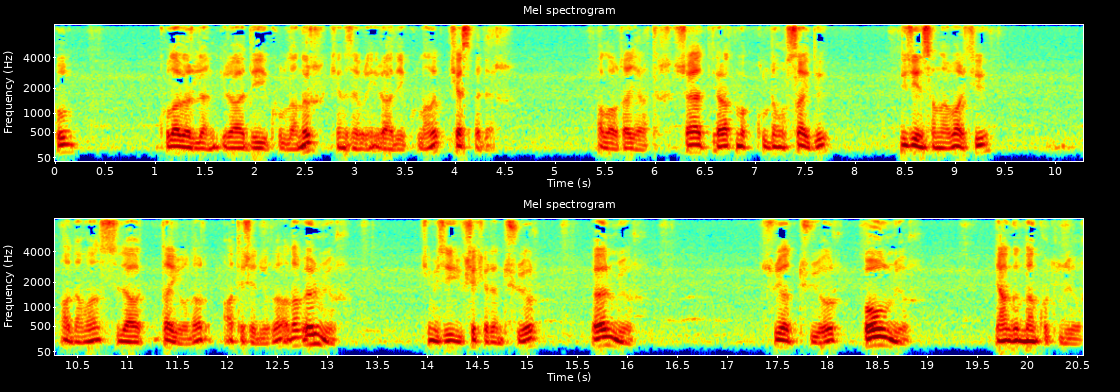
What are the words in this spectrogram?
Kul kula verilen iradeyi kullanır, kendisine verilen iradeyi kullanıp kesbeder. Allah-u Teala yaratır. Şayet yaratmak kuldan olsaydı nice insanlar var ki adama silah dayıyorlar, ateş ediyorlar. Adam ölmüyor. Kimisi yüksek yerden düşüyor, ölmüyor. Suya düşüyor, boğulmuyor. Yangından kurtuluyor.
